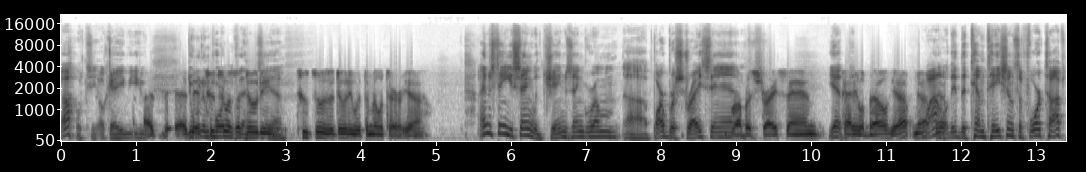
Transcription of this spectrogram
Oh, gee, okay. You, I, I doing did two important tours of duty. yeah. Two tours of duty with the military. Yeah, I understand you sang with James Ingram, uh, Barbra Streisand. Robert Streisand, Yeah. Patti LaBelle. Yep, yep. Wow, the, the Temptations, the Four Tops.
